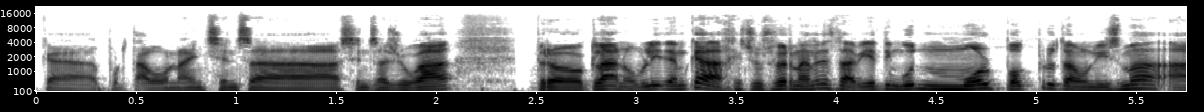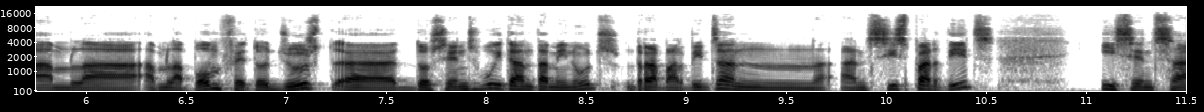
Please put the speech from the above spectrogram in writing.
que portava un any sense, sense jugar, però clar, no oblidem que Jesús Fernández havia tingut molt poc protagonisme amb la, amb la Ponfe, tot just eh, 280 minuts repartits en, en 6 partits i sense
